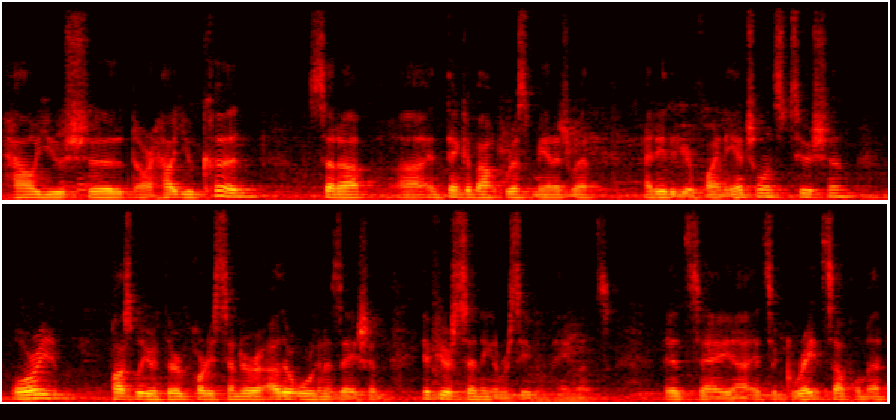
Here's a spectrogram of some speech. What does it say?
how you should or how you could set up uh, and think about risk management at either your financial institution or possibly your third party sender or other organization if you're sending and receiving payments. It's a, uh, it's a great supplement.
